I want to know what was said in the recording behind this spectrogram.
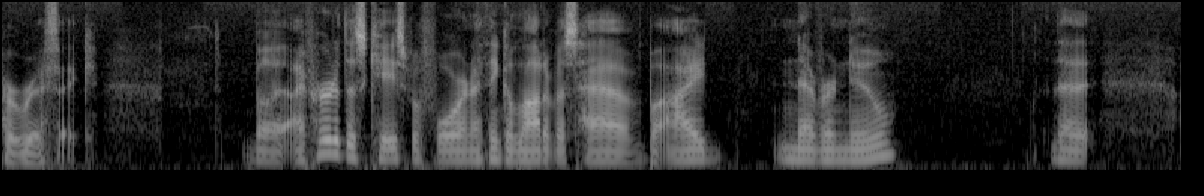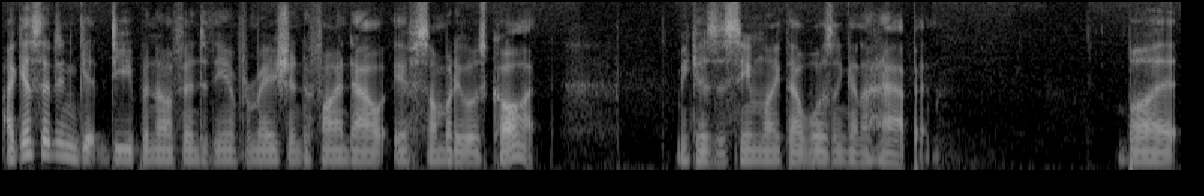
horrific. But I've heard of this case before, and I think a lot of us have, but I never knew that. I guess I didn't get deep enough into the information to find out if somebody was caught because it seemed like that wasn't going to happen. But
